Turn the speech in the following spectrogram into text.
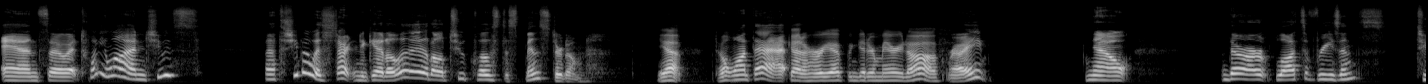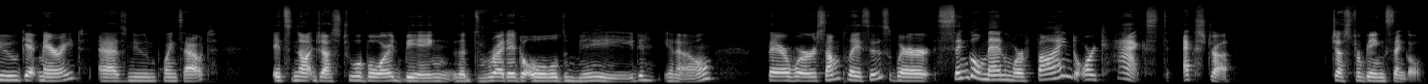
And so at 21, she was, Bathsheba was starting to get a little too close to spinsterdom. Yep. Don't want that. Gotta hurry up and get her married off. Right? Now, there are lots of reasons to get married, as Noone points out. It's not just to avoid being the dreaded old maid, you know. There were some places where single men were fined or taxed extra just for being single,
